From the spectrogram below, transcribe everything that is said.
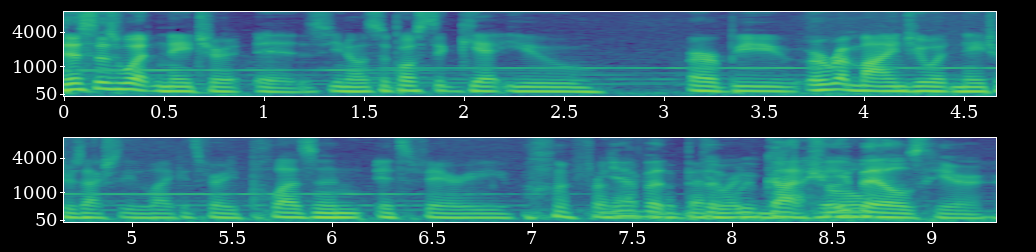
this is what nature is. You know, it's supposed to get you or be or remind you what nature's actually like. It's very pleasant. It's very for yeah, lack of a but better the- word, we've got hay bales here.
